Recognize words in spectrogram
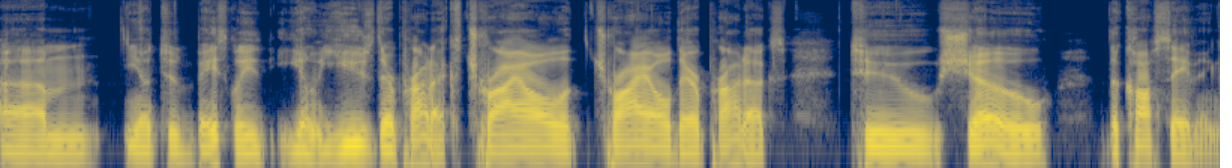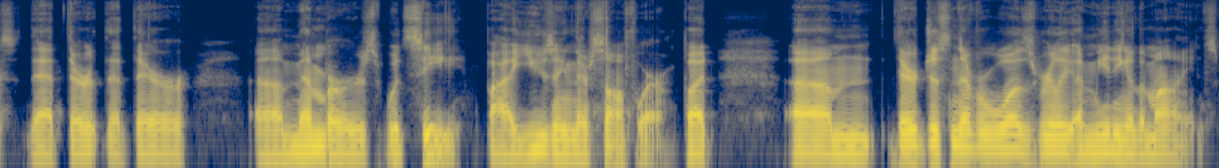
um, you know, to basically, you know, use their products, trial, trial their products to show the cost savings that their that their uh, members would see by using their software. But um, there just never was really a meeting of the minds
